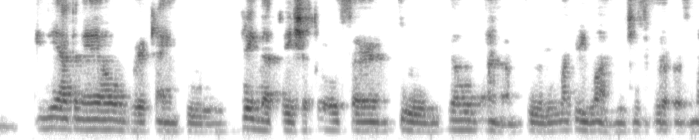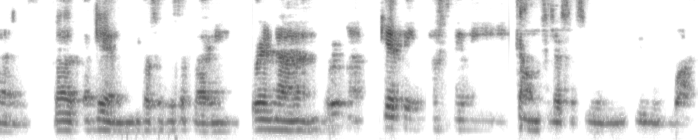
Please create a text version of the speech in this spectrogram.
In the Ateneo, we're trying to bring that ratio closer to go um, to what we want, which is cura personalis. But again, because of the supply, we're not we're not getting as many counselors as we, we would want.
